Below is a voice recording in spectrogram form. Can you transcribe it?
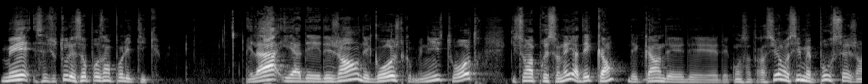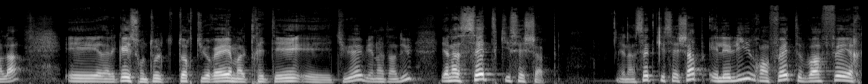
mais c'est surtout les opposants politiques. Et là, il y a des, des, gens, des gauches, communistes ou autres, qui sont emprisonnés. Il y a des camps, des camps des, des, des concentrations aussi, mais pour ces gens-là, et dans lesquels ils sont torturés, maltraités et tués, bien entendu. Il y en a sept qui s'échappent. Il y en a sept qui s'échappent et le livre en fait va faire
